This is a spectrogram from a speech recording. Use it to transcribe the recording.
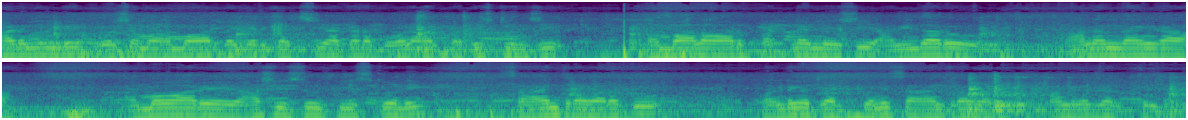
ఆడి నుండి పోషమ్మ అమ్మవారి దగ్గరికి వచ్చి అక్కడ బోనాలు ప్రతిష్ఠించి అంబాలవారు పట్నం వేసి అందరూ ఆనందంగా అమ్మవారి ఆశీస్సులు తీసుకొని సాయంత్రం వరకు పండుగ జరుపుకొని సాయంత్రం వరకు పండుగ జరుపుకుంటాం.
